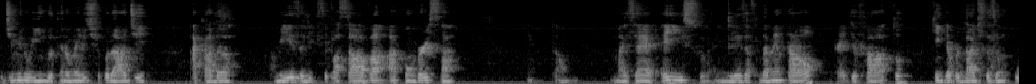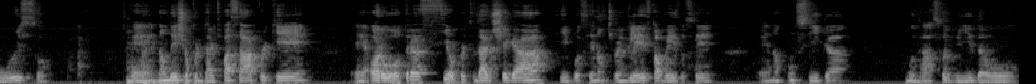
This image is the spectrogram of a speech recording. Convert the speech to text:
diminuindo, tendo menos dificuldade a cada mês ali que se passava a conversar. Mas é, é isso. Inglês é fundamental, é de fato. Quem tem a oportunidade de fazer um curso, é, não deixe a oportunidade de passar, porque, é, hora ou outra, se a oportunidade chegar e você não tiver inglês, talvez você é, não consiga mudar a sua vida ou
